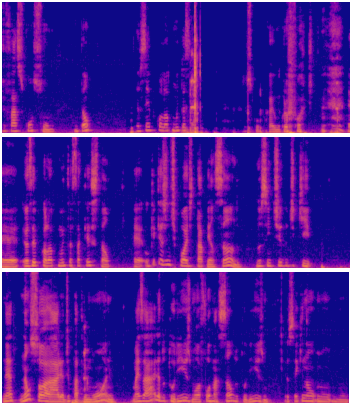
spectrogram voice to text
de fácil consumo. Então, eu sempre coloco muito essa Desculpa, caiu o microfone. É, eu sempre coloco muito essa questão. É, o que, que a gente pode estar tá pensando no sentido de que né, não só a área de patrimônio, mas a área do turismo, a formação do turismo, eu sei que não, não, não,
